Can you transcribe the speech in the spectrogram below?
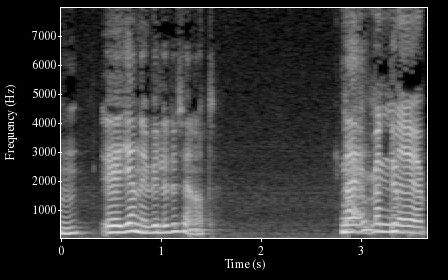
Mm. Eh, Jenny, ville du säga något? Nej, men du- eh,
